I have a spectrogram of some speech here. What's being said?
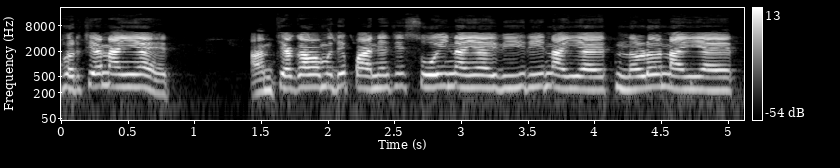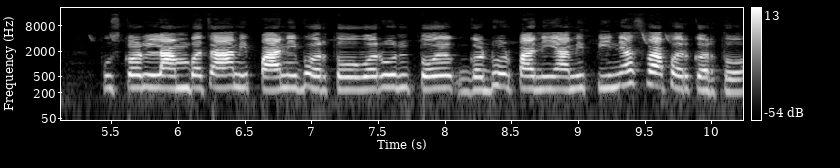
फरच्या नाही आहेत आमच्या गावामध्ये पाण्याची सोय नाही आहे विहिरी नाही आहेत नळं नाही आहेत पुष्कळ लांबचा आम्ही पाणी भरतो वरून तो गढूळ पाणी आम्ही पिण्यास वापर करतो.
